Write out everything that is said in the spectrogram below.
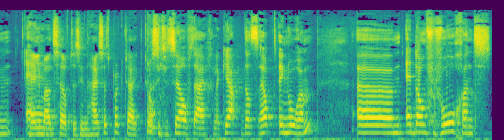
en- Helemaal hetzelfde als in de huisartspraktijk, toch? Precies hetzelfde eigenlijk. Ja, dat helpt enorm. Ehm, en dan vervolgens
